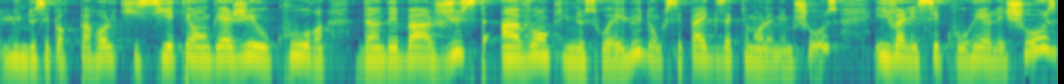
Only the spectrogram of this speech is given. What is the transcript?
l'une de ses porte-paroles qui s'y était engagée au cours d'un débat juste avant qu'il ne soit élu, donc c'est pas exactement la même chose. Il va laisser courir les choses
